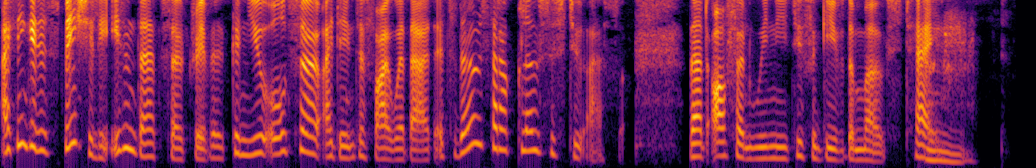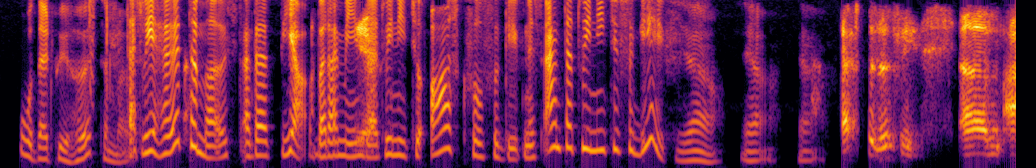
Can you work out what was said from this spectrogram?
I think it especially, isn't that so, Trevor? Can you also identify with that? It's those that are closest to us that often we need to forgive the most. Hey, Or that we hurt the most. that we hurt the most, and that, yeah, but I mean Yeah. that we need to ask for forgiveness and that we need to forgive. yeah, yeah, yeah. Absolutely. Um, I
